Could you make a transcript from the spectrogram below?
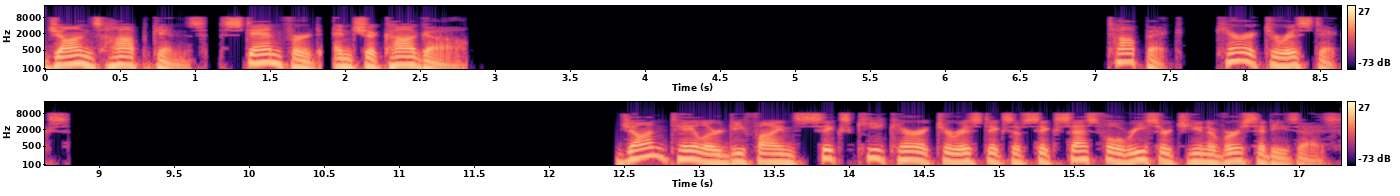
Johns Hopkins, Stanford, and Chicago. Characteristics John Taylor defines six key characteristics of successful research universities as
